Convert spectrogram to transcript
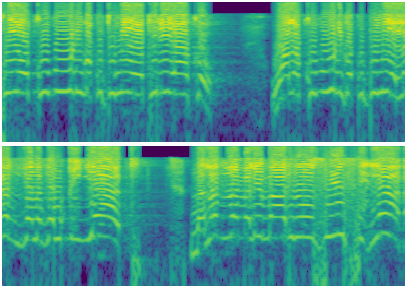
sio kubuni kwa kutumia akili yako wala kubuni kwa kutumia ladha na dhaukiyat na ladha mbalimbali zinazohisi la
